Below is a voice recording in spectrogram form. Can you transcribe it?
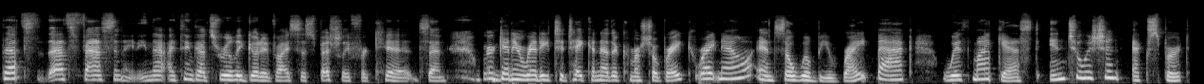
that's that's fascinating. That I think that's really good advice, especially for kids. And we're getting ready to take another commercial break right now, and so we'll be right back with my guest, intuition expert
